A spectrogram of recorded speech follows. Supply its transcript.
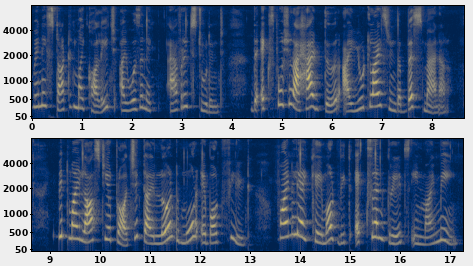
When I started my college, I was an average student. The exposure I had there, I utilized in the best manner. With my last year project, I learned more about field. Finally, I came out with excellent grades in my main.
